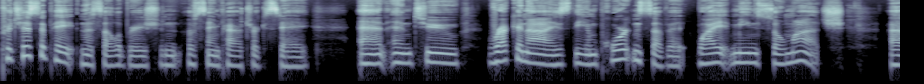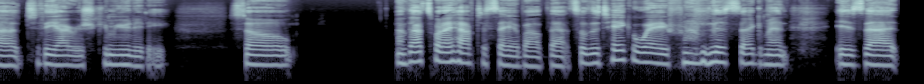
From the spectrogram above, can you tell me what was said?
participate in the celebration of St. Patrick's Day and, and to recognize the importance of it, why it means so much uh, to the Irish community. So and that's what I have to say about that. So the takeaway from this segment is that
